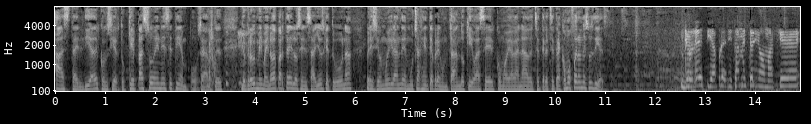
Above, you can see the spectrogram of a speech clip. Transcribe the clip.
hasta el día del concierto. ¿Qué pasó en ese tiempo? O sea, usted, yo creo que me imagino aparte de los ensayos que tuvo una presión muy grande de mucha gente preguntando qué iba a hacer, cómo había ganado, etcétera, etcétera. ¿Cómo fueron esos días? Yo le decía precisamente a mi mamá que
